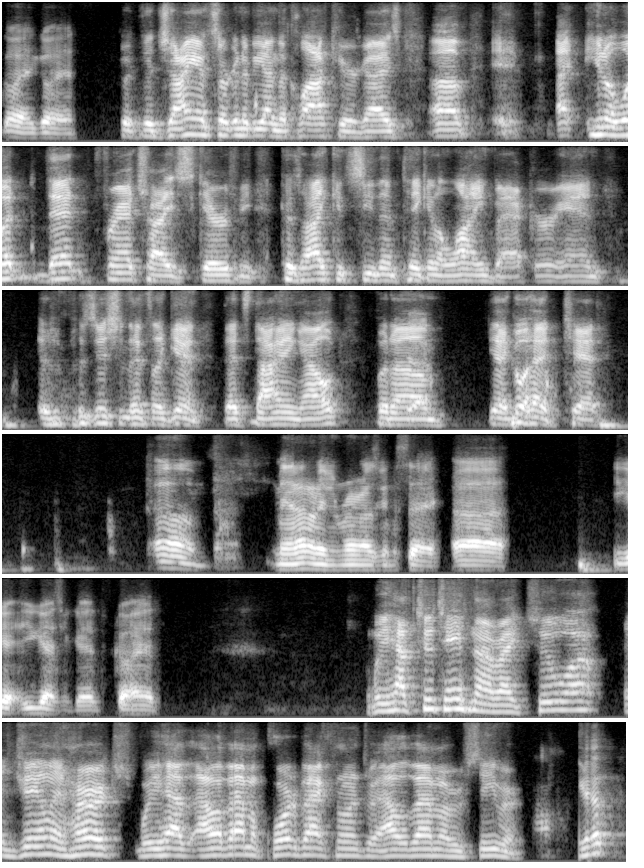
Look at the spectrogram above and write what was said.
Go ahead. Go ahead. But the Giants are going to be on the clock here, guys. Um, I, you know what? That franchise scares me because I could see them taking a linebacker and in a position that's again that's dying out. But um, yeah, go ahead, Chad. Um, man, I don't even remember what I was going to say. Uh, you get, you guys are good. Go ahead. We have two teams now, right? Tua and Jalen Hurts, where you have Alabama quarterback throwing to Alabama receiver. Yep.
